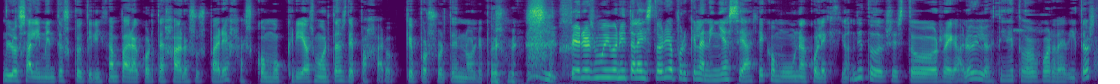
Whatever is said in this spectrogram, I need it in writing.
los alimentos que utilizan para cortejar a sus parejas, como crías muertas de pájaro, que por suerte no le pasó. Pero es muy bonita la historia porque la niña se hace como una colección de todos estos regalos y los tiene todos guardaditos.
